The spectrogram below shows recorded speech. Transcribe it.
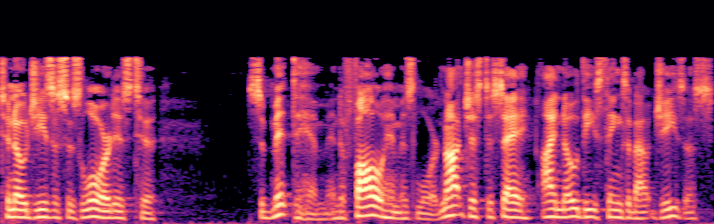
to know Jesus as Lord is to submit to him and to follow him as Lord, not just to say, I know these things about Jesus.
